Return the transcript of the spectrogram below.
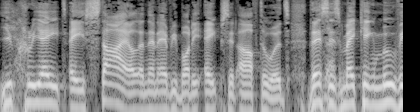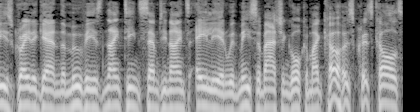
you create a style and then everybody apes it afterwards. This is making movies great again. The movie is 1979's Alien with me, Sebastian Gorka, my co-host Chris Coles,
